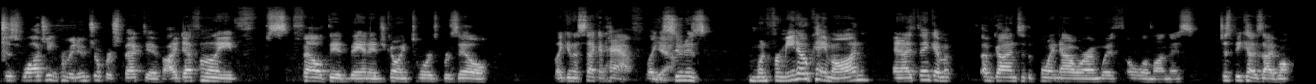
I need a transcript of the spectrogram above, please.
just watching from a neutral perspective, I definitely f- felt the advantage going towards Brazil, like in the second half. Like Yeah. as soon as when Firmino came on, and I think I'm, I've gotten to the point now where I'm with Olum on this, just because I want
